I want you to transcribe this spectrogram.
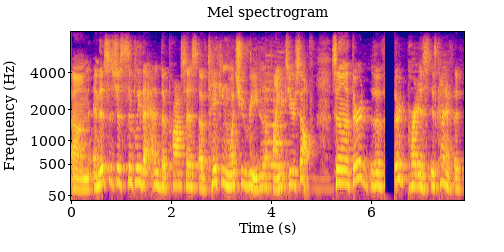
Um, and this is just simply the, the process of taking what you read and applying it to yourself. So the third, the third part is, is kind of a,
